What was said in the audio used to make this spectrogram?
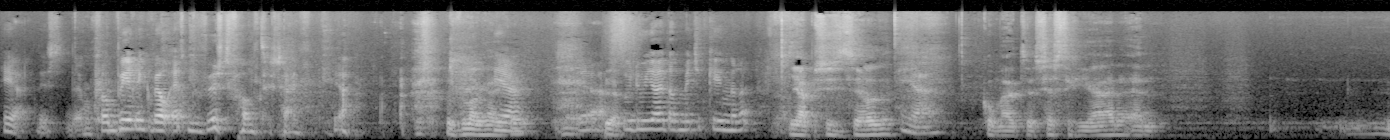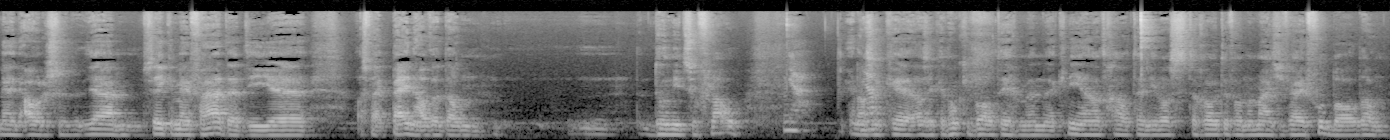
ja dus daar probeer ik wel echt bewust van te zijn. Ja. Dat is belangrijk. Ja. Ja. ja. Hoe doe jij dat met je kinderen? Ja, precies hetzelfde. Ja. Ik kom uit de 60 jaren en mijn ouders, ja, zeker mijn vader, die uh, als wij pijn hadden, dan doen niet zo flauw. Ja. En als, ik, uh, als ik een hockeybal tegen mijn eh, knie aan had gehad en die was de grootte van een maatje 5 voetbal, dan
